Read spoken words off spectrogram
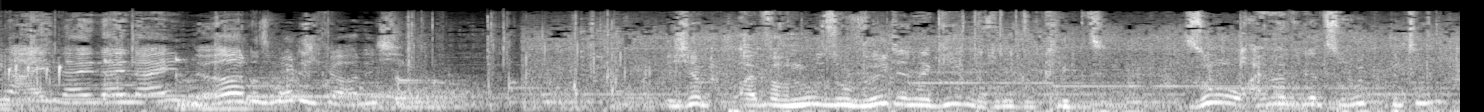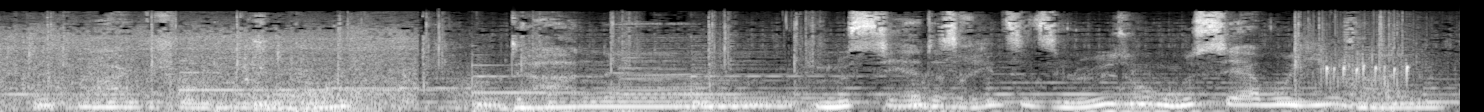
Nein, nein, nein, nein. Ah, das wollte ich gar nicht. Ich habe einfach nur so wild in der Gegend rumgeklickt. So, einmal wieder zurück, bitte. Dankeschön, Dann äh, müsste ja das Rätsels Lösung müsste ja wohl hier sein.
